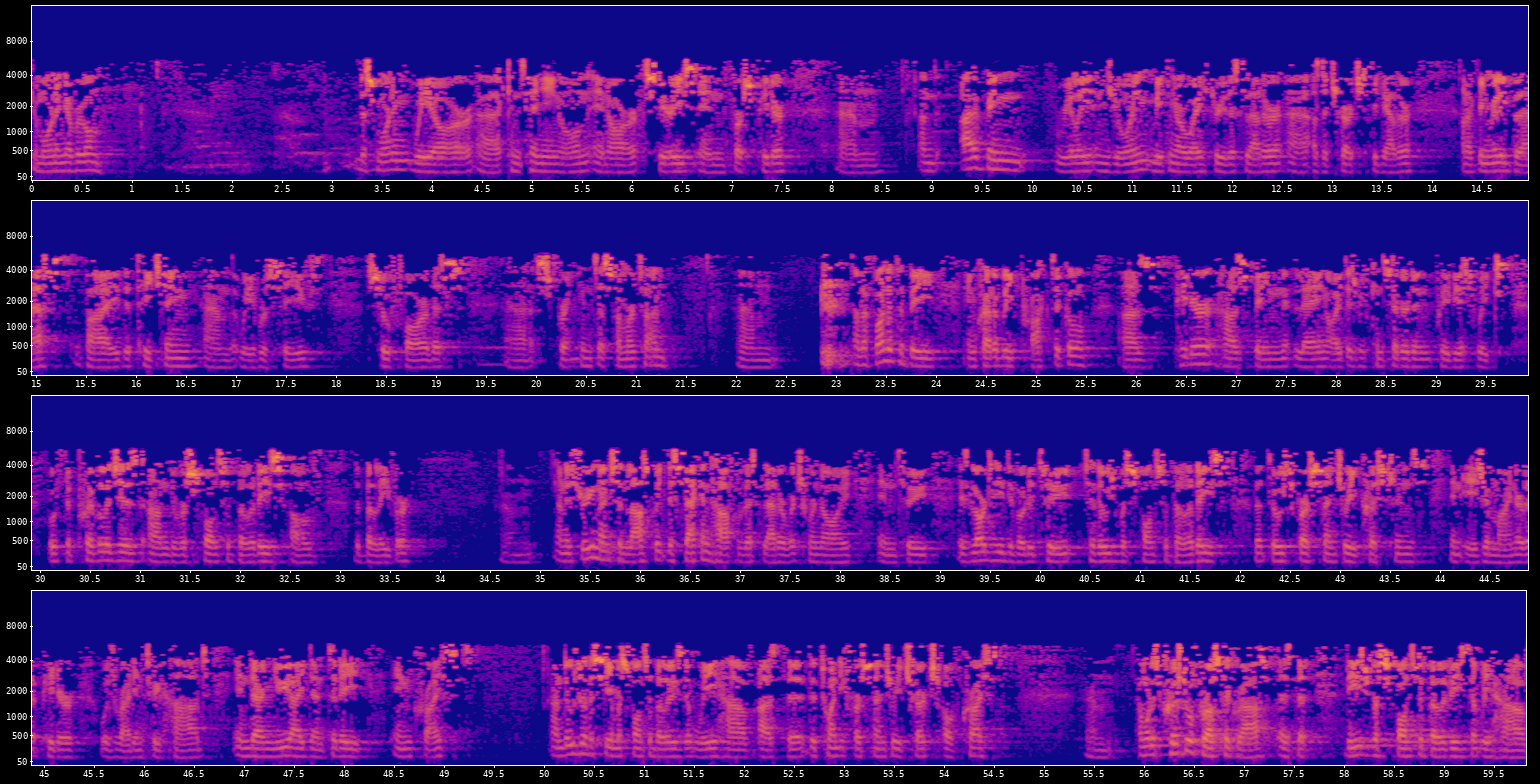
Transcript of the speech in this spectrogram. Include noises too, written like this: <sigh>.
Good morning, everyone. This morning we are uh, continuing on in our series in First Peter, um, and I've been really enjoying making our way through this letter uh, as a church together, and I've been really blessed by the teaching um, that we've received so far this uh, spring into summertime. Um, <clears throat> and I found it to be incredibly practical as Peter has been laying out, as we've considered in previous weeks, both the privileges and the responsibilities of the believer. Um, and as Drew mentioned last week, the second half of this letter, which we're now into, is largely devoted to, to those responsibilities that those first century Christians in Asia Minor that Peter was writing to had in their new identity in Christ. And those are the same responsibilities that we have as the, the 21st century church of Christ. Um, and what is crucial for us to grasp is that these responsibilities that we have,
